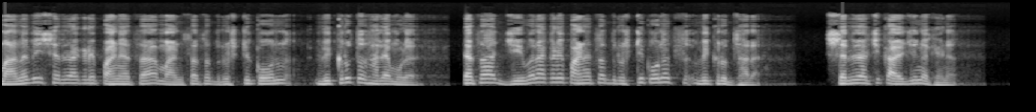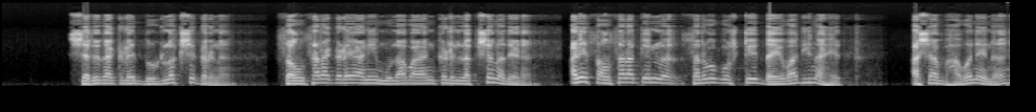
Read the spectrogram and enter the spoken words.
मानवी शरीराकडे पाहण्याचा माणसाचा दृष्टिकोन विकृत झाल्यामुळं त्याचा जीवनाकडे पाहण्याचा दृष्टिकोनच विकृत झाला. शरीराची काळजी न घेणं शरीराकडे दुर्लक्ष करणं संसाराकडे आणि मुलाबाळांकडे लक्ष न देणं आणि संसारातील सर्व गोष्टी दैवाधीन आहेत अशा भावनेनं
